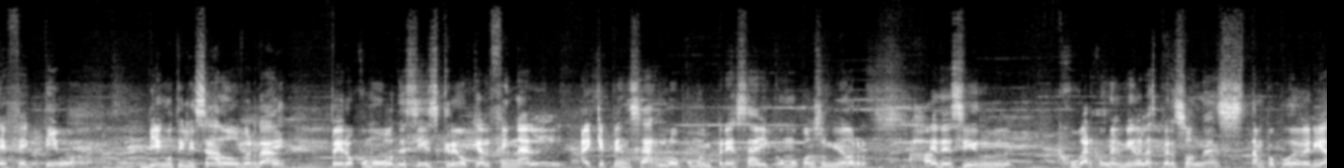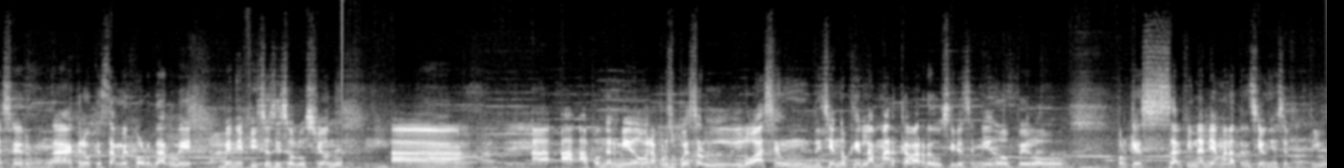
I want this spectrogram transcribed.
efectivo, bien utilizado, ¿verdad? Ok. Pero como vos decís, creo que al final hay que pensarlo como empresa y como consumidor. Ajá. Es decir, jugar con el miedo de las personas tampoco debería ser, ¿verdad? Creo que está mejor darle beneficios y soluciones a, a- a- a poner miedo. Ahora, por supuesto, lo hacen diciendo que la marca va a reducir ese miedo, pero porque es, al final llama la atención y es efectivo.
